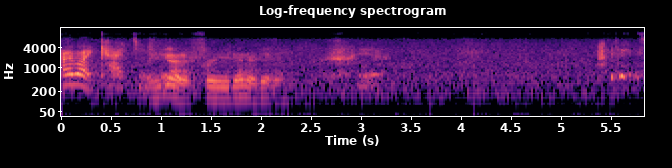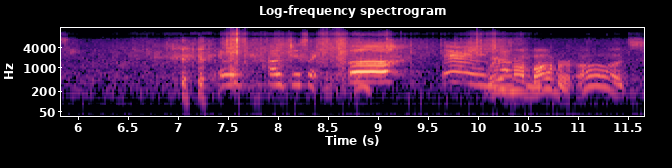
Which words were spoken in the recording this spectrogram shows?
I like catching. You got a free dinner, didn't you? Yeah. I didn't see. It was, I was just like, oh, there is Where's my bobber? Oh, it's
